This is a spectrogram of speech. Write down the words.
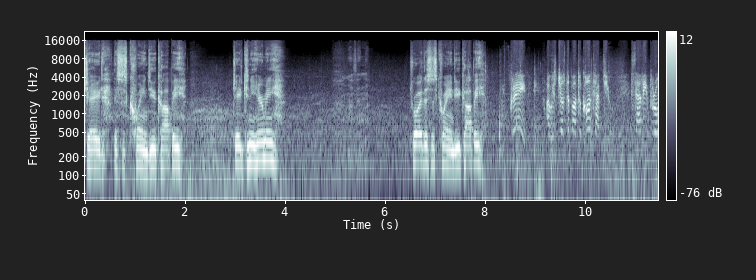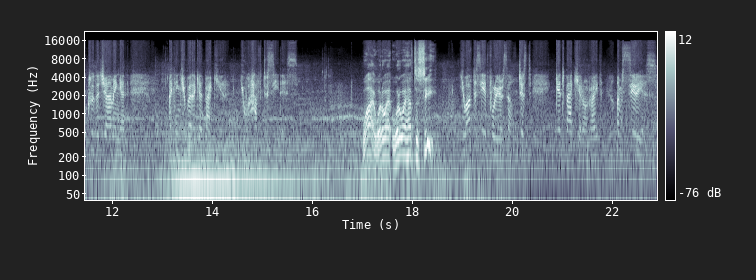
Jade, this is Crane. Do you copy? Jade, can you hear me? Nothing. Troy, this is Crane. Do you copy? Crane, I was just about to contact you. Savvy broke through the jamming and I think you better get back here. You have to see this. Why? What do I what do I have to see? You have to see it for yourself. Just get back here, all right? I'm serious.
